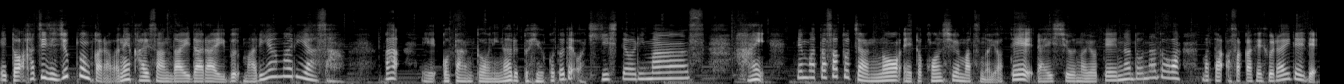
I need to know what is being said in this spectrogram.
えっと、8時10分からはね、カイさん代打ライブ、マリアマリアさん。が、えー、ご担当になるということでお聞きしております。はい。で、また、さとちゃんの、えっ、ー、と、今週末の予定、来週の予定などなどは、また、朝カフェフライデーで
